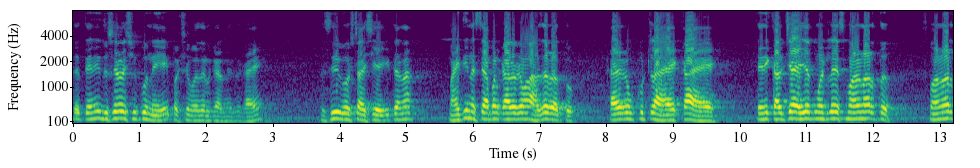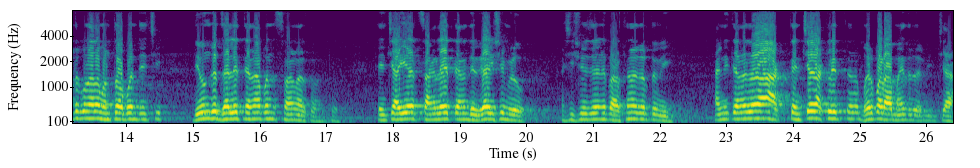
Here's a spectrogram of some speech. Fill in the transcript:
तर त्यांनी दुसऱ्याला शिकू नये पक्ष बदल करण्याचं काय? दुसरी गोष्ट अशी आहे की त्यांना माहिती नसते आपण कार्यक्रमाला हजर राहतो. कार्यक्रम कुठला आहे काय आहे? त्यांनी कालच्या ह्याच्यात म्हटलं स्मरणार्थ. स्मरणार्थ कोणाला म्हणतो आपण त्यांची? दिवंगत झालेत त्यांना आपण स्मरणार्थ म्हणतो. त्यांची आई आज चांगले आहेत त्यांना दीर्घायुष्य मिळो. अशी शिवजयाने प्रार्थना करतो मी. आणि त्यांना जरा आक- त्यांच्या आकलेत जरा भर पडा महेंद्र दळवींच्या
